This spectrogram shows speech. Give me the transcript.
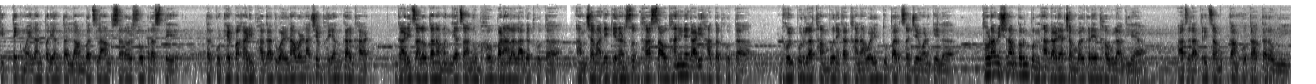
कित्येक मैलांपर्यंत लांबच लांब सरळ सोट रस्ते. तर कुठे पहाडी भागात वळणावळणाचे भयंकर घाट. गाडी चालवताना मंग्याचा अनुभव पणाला लागत होता. आमच्या मागे किरण सुद्धा सावधानीने गाडी हाकत होता. ढोलपूरला थांबून एका खानावळीत दुपारचं जेवण केलं. थोडा विश्राम करून पुन्हा गाड्या चंबलकडे धावू लागल्या. आज रात्रीचा मुक्काम होता करवली.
